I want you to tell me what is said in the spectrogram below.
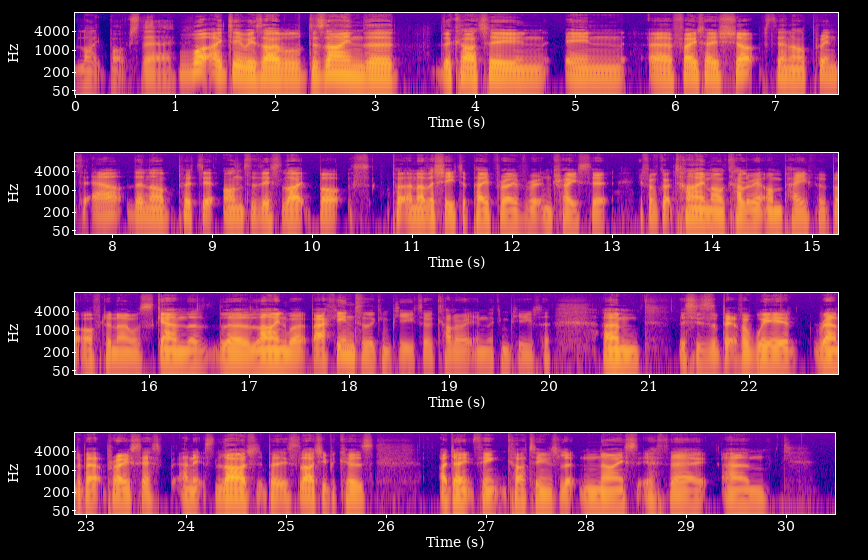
light box there. What I do is I will design the the cartoon in uh, Photoshop, then I'll print it out, then I'll put it onto this light box, put another sheet of paper over it, and trace it. If I've got time, I'll colour it on paper, but often I will scan the the line work back into the computer, colour it in the computer. Um, this is a bit of a weird roundabout process, and it's large, but it's largely because I don't think cartoons look nice if they're um,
